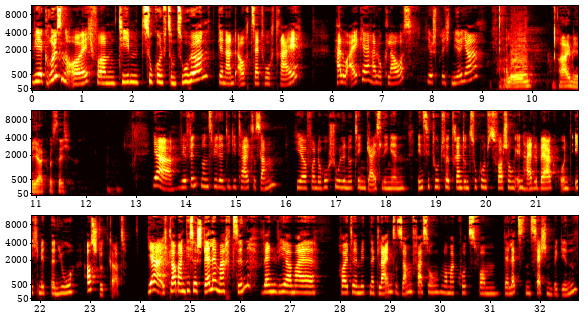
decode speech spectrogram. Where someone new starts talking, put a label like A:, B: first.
A: Wir grüßen euch vom Team Zukunft zum Zuhören, genannt auch Z hoch 3. Hallo Eike, hallo Klaus, hier spricht Mirja.
B: Hallo.
C: Hi Mirja, grüß dich.
A: Ja, wir finden uns wieder digital zusammen, hier von der Hochschule Nürtingen-Geislingen, Institut für Trend- und Zukunftsforschung in Heidelberg und ich mit The New aus Stuttgart. Ja, ich glaube, an dieser Stelle macht Sinn, wenn wir mal heute mit einer kleinen Zusammenfassung nochmal kurz vom der letzten Session beginnen,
